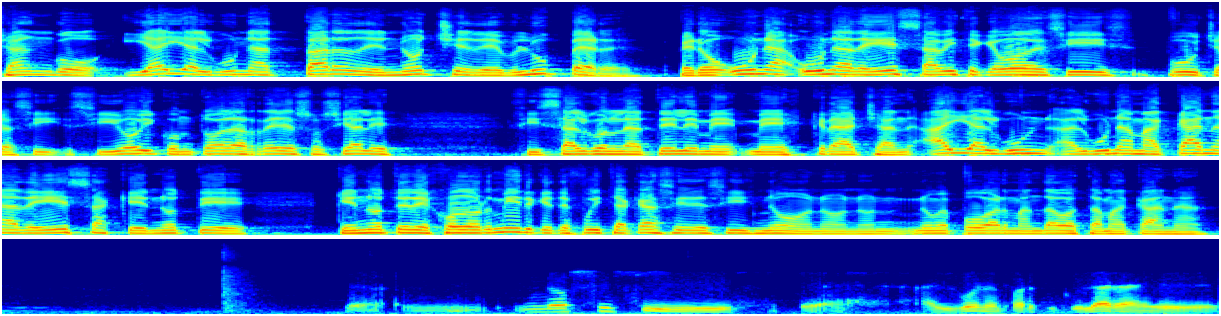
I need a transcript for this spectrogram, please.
Chango, ¿y hay alguna tarde, noche de blooper? Pero una, una de esas, viste que vos decís, pucha, si, si hoy con todas las redes sociales, si salgo en la tele me, escrachan. ¿Hay algún, alguna macana de esas que no te que no te dejó dormir, que te fuiste a casa y decís, no, no, no, no me puedo haber mandado esta macana? No sé si eh, alguna en particular, eh,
